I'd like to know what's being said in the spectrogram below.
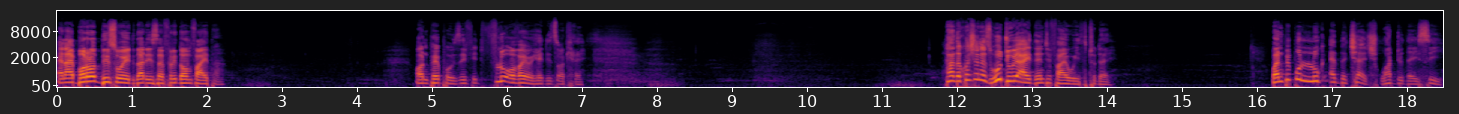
and I borrowed this word that is a freedom fighter. On purpose. If it flew over your head, it's okay. Now, the question is who do we identify with today? When people look at the church, what do they see?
